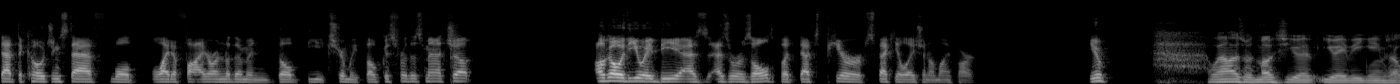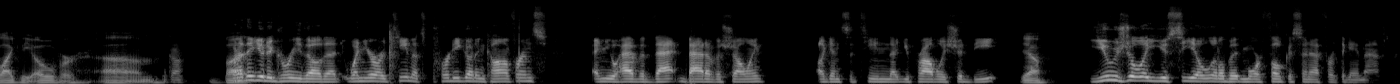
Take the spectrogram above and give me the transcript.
that the coaching staff will light a fire under them and they'll be extremely focused for this matchup. I'll go with UAB as as a result, but that's pure speculation on my part. You? Well, as with most UAB games, I like the over. Um, Okay. But, But I think you'd agree though that when you're a team that's pretty good in conference and you have that bad of a showing against a team that you probably should beat, yeah, usually you see a little bit more focus and effort the game after.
